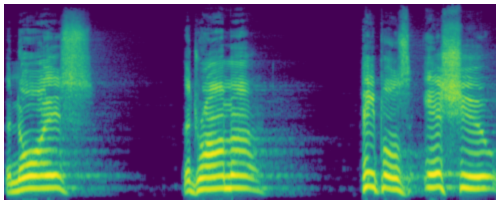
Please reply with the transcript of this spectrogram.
The noise, the drama, people's issue,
